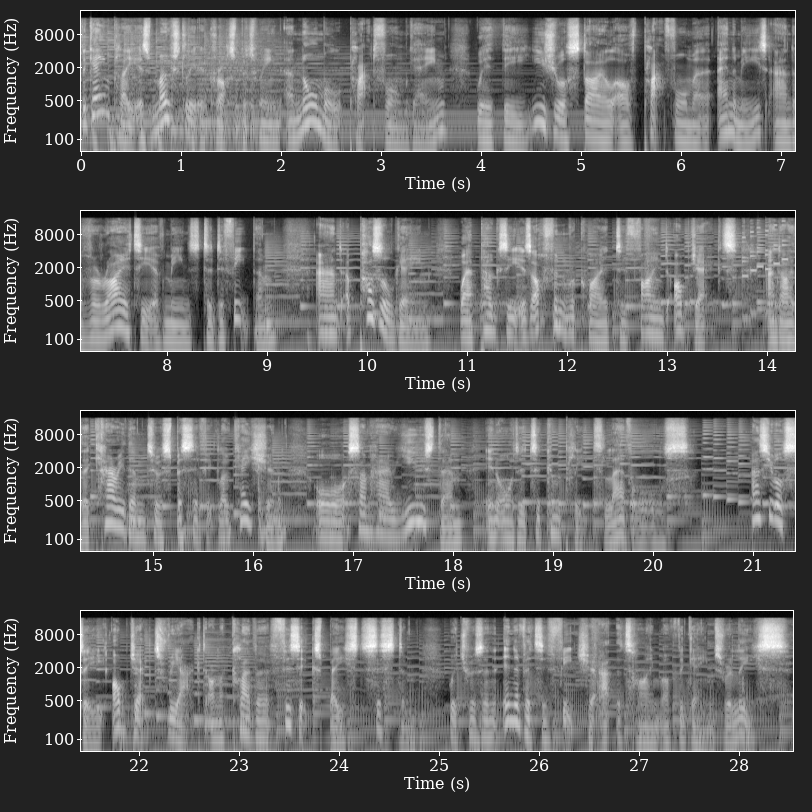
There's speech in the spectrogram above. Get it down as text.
The gameplay is mostly a cross between a normal platform game, with the usual style of platformer enemies and a variety of means to defeat them, and a puzzle game, where Puggsy is often required to find objects and either carry them to a specific location or somehow use them in order to complete levels. As you will see, objects react on a clever physics-based system, which was an innovative feature at the time of the game's release.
